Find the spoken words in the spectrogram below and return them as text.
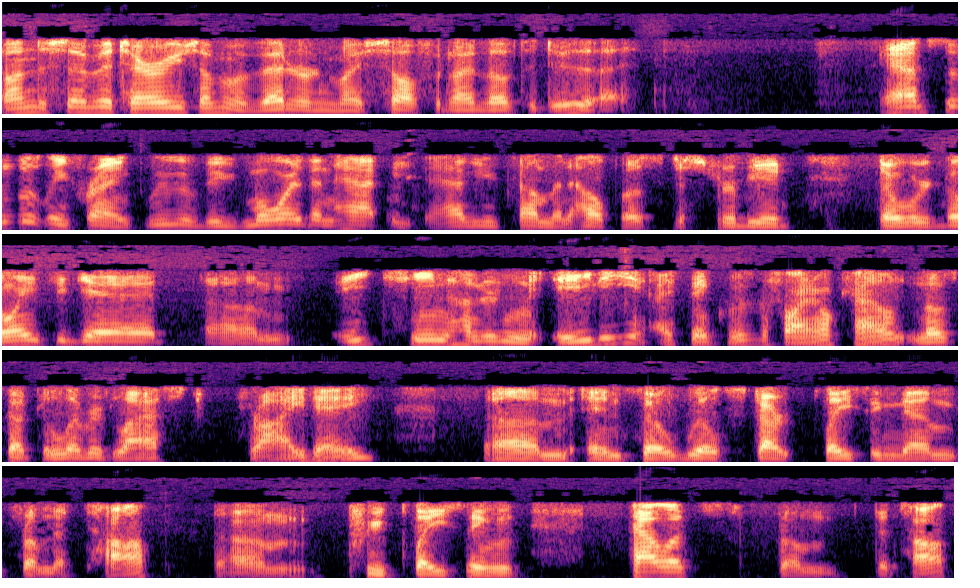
on the cemeteries? I'm a veteran myself, and I'd love to do that. Absolutely, Frank. We would be more than happy to have you come and help us distribute. So we're going to get um, 1,880, I think was the final count, and those got delivered last Friday. Um, and so we'll start placing them from the top, um, pre-placing pallets from the top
